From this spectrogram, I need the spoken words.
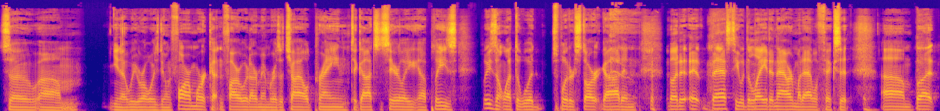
So, um, you know, we were always doing farm work, cutting firewood. I remember as a child praying to God sincerely, uh, please, please don't let the wood splitter start, God. And, but at, best, he would delay it an hour and my dad would fix it. Um, but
